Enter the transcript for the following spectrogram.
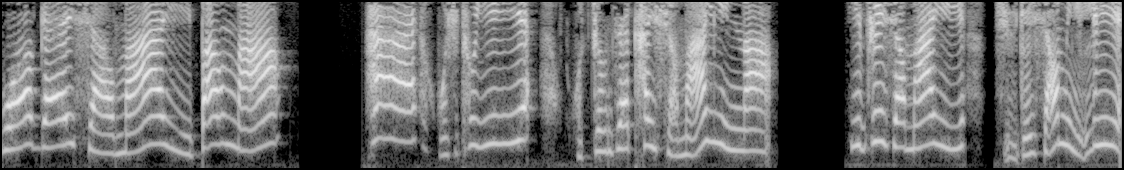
我给小蚂蚁帮忙。嗨，我是兔依依，我正在看小蚂蚁呢。一只小蚂蚁举着小米粒，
